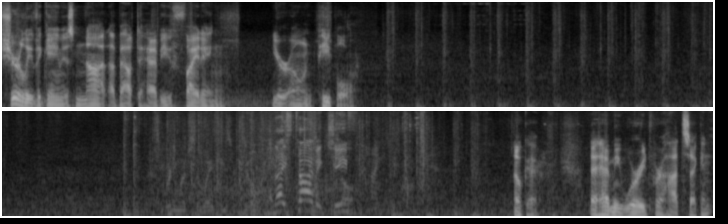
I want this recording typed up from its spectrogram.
Surely the game is not about to have you fighting your own people. Pretty much the way things are going. Nice timing, Chief. Okay. That had me worried for a hot second.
